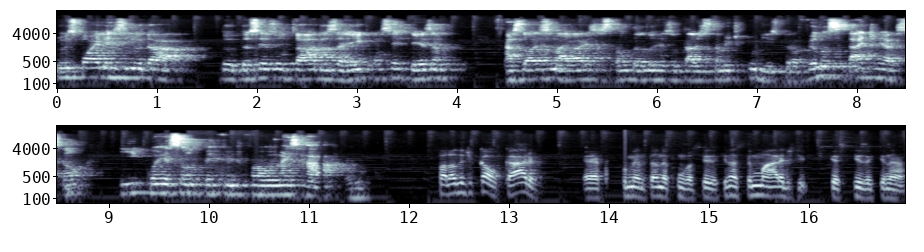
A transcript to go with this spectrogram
um spoilerzinho da, do, dos resultados aí, com certeza as doses maiores estão dando resultado justamente por isso, pela velocidade de reação e correção do perfil de forma mais rápida. Falando de calcário, é, comentando com vocês aqui, nós temos uma área de pesquisa aqui na,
